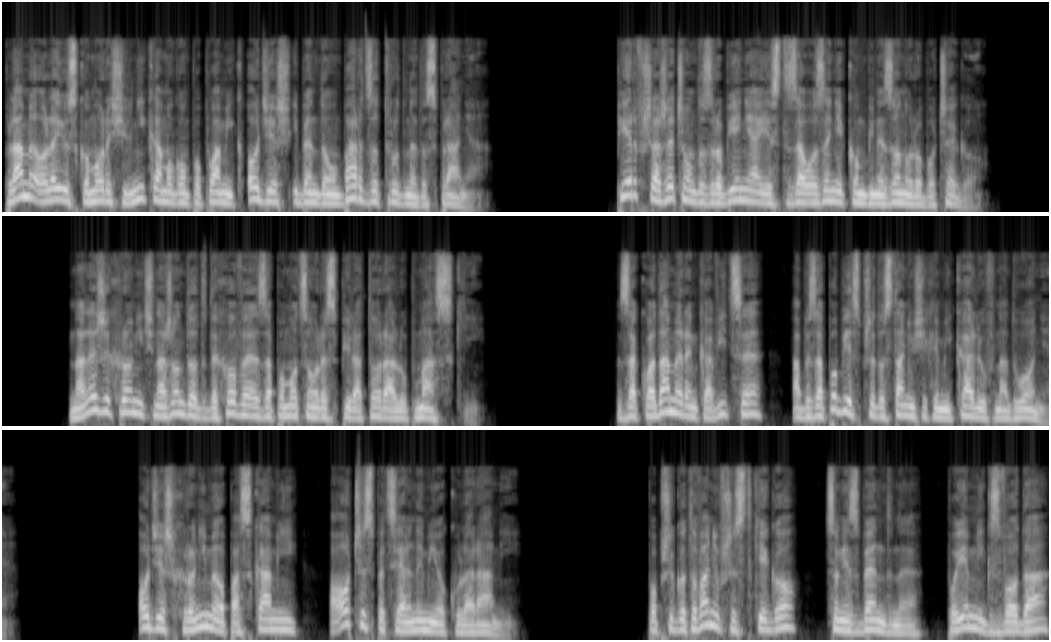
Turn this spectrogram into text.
Plamy oleju z komory silnika mogą popłamić odzież i będą bardzo trudne do sprania. Pierwsza rzeczą do zrobienia jest założenie kombinezonu roboczego. Należy chronić narządy oddechowe za pomocą respiratora lub maski. Zakładamy rękawice, aby zapobiec przedostaniu się chemikaliów na dłonie. Odzież chronimy opaskami, a oczy specjalnymi okularami. Po przygotowaniu wszystkiego, co niezbędne, pojemnik z woda,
